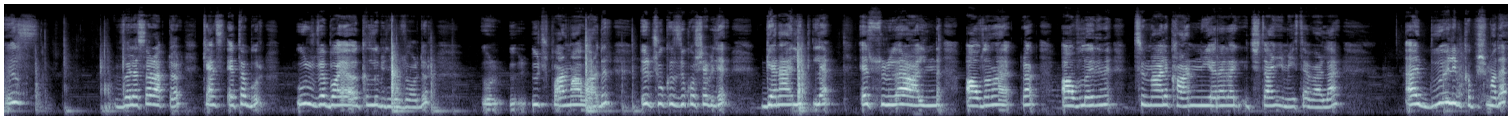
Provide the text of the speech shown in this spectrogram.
hız Velociraptor. Kendisi etabur. Ur ve bayağı akıllı bir dinozordur. Ur, üç parmağı vardır. Ür çok hızlı koşabilir. Genellikle et sürüler halinde avlanarak avlarını tırnağıyla karnını yararak içten yemeyi severler. Eğer böyle bir kapışmada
